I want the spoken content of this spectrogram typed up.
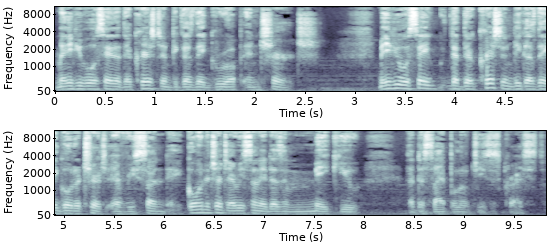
Many people will say that they're Christian because they grew up in church. Many people say that they're Christian because they go to church every Sunday. Going to church every Sunday doesn't make you a disciple of Jesus Christ.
